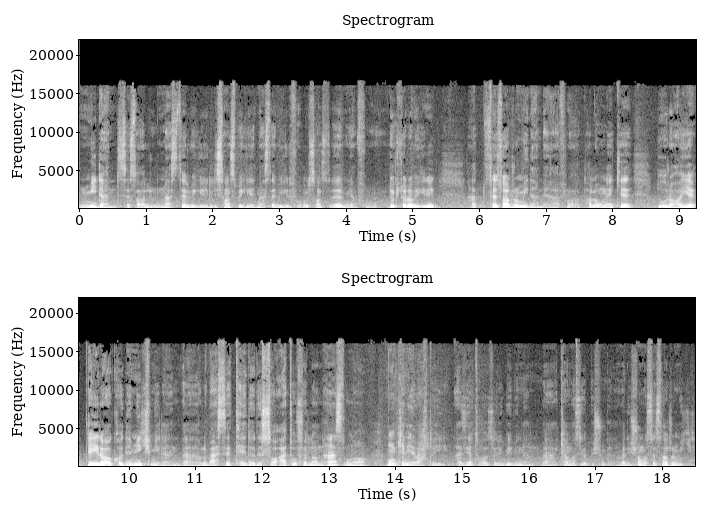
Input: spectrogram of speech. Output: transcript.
میدن سه سال مستر بگیرید لیسانس بگیرید مستر بگیرید فوق لیسانس میگم دکترا بگیرید سه سال رو میدن به افراد. حالا اونه که دوره های غیر آکادمیک میرن و حالا بحث تعداد ساعت و فلان هست اونها ممکنه یه وقتایی اذیت و آزاری ببینن و کم و زیاد بهشون بدن. ولی شما سه سال رو می‌گیرید.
